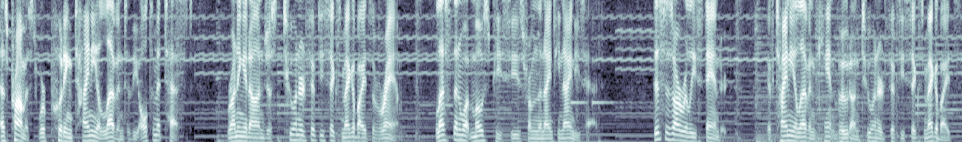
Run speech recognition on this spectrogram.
As promised, we're putting Tiny 11 to the ultimate test, running it on just 256 megabytes of RAM, less than what most PCs from the 1990s had. This is our release standard. If Tiny 11 can't boot on 256 megabytes,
